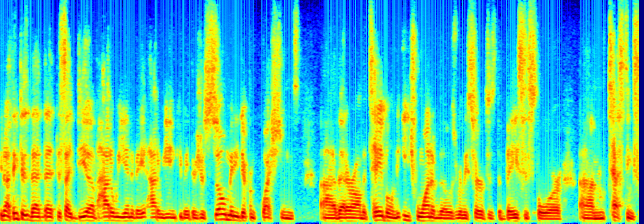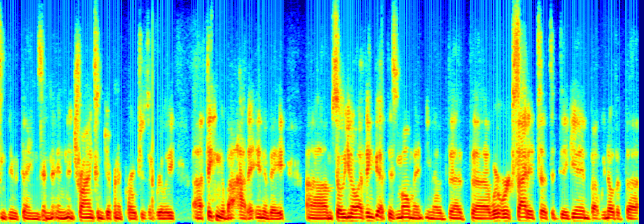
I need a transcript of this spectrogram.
you know, I think that, that, that this idea of how do we innovate, how do we incubate, there's just so many different questions uh, that are on the table, and each one of those really serves as the basis for um, testing some new things and, and, and, trying some different approaches and really uh, thinking about how to innovate. Um, so, you know, I think at this moment, you know, that uh, we're, we're excited to, to dig in, but we know that the,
